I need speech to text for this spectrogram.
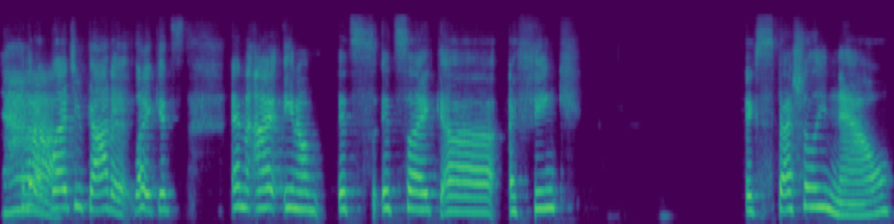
Yeah. But I'm glad you got it. Like it's, and I, you know, it's, it's like, uh, I think, especially now,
